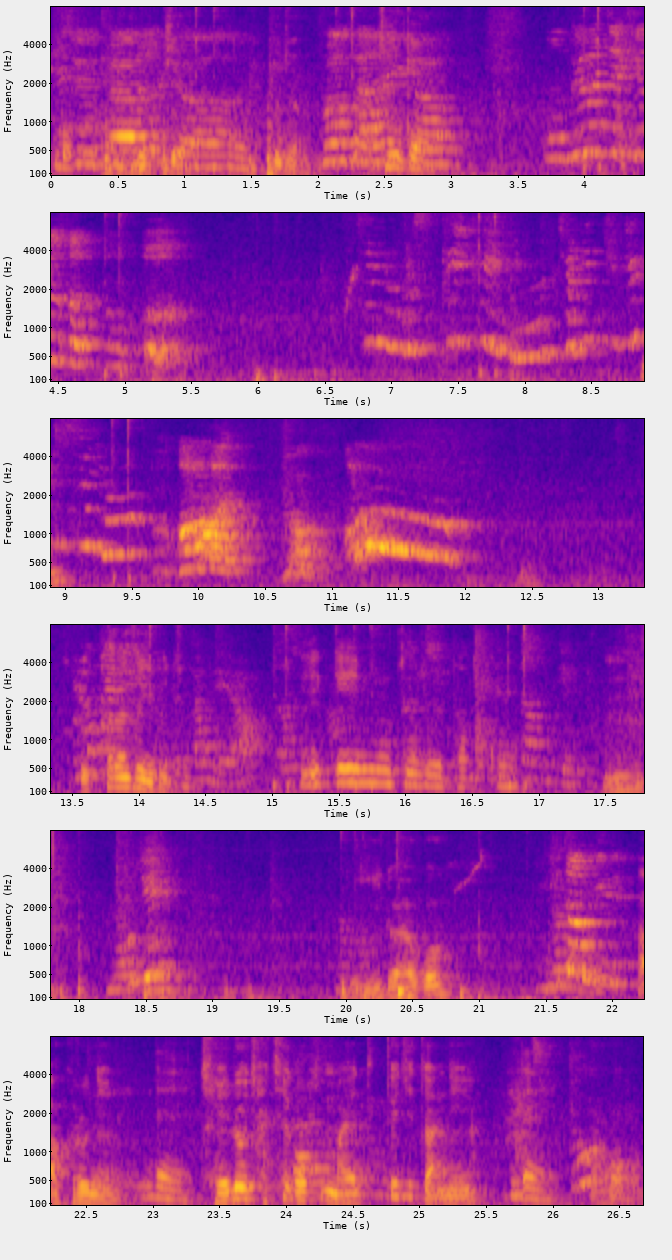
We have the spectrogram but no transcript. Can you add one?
목재, 목재. 그죠? 두 개. 고기를 챙겨서 또. 재료가 스테이크에 있는 자리 죽였어요. 아, 저, 어. 왜 파란색이 됐죠? 이 게임 모드를 바꿔. 음? 2로 하고 2단계. 아 그러네요. 네. 재료 자체가 없으면 아예 뜨지도 않네요. 네. 어.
